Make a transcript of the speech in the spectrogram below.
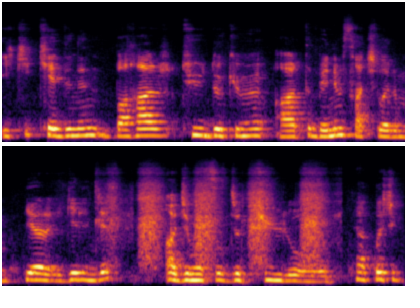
İki kedinin bahar tüy dökümü artı benim saçlarım bir araya gelince acımasızca tüylü oluyor. Yaklaşık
